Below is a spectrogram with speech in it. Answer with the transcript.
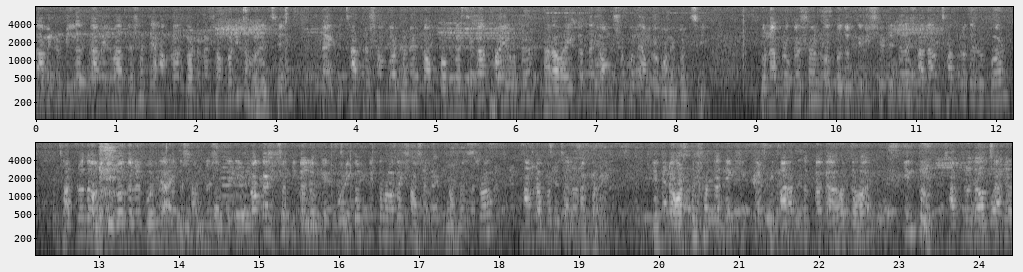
তামিলুল মিল্লাত তামিল মাদ্রাসা যে হামলার ঘটনা সংঘটিত হয়েছে, তা একটি ছাত্র সংগঠনের নব্য বেসিবাদ হয়ে ওঠার ধারাবাহিকতারই অংশ বলে আমরা মনে করছি। খুলনা প্রকৌশল ও প্রযুক্তি বিশ্ববিদ্যালয়ের সাধারণ ছাত্রদের উপর ছাত্রদল, যুবদলের বহিরাগত সন্ত্রাসীদের প্রকাশ্য দিবালোকে পরিকল্পিতভাবে সশস্ত্র হামলা পরিচালনা করে, যেখানে অর্ধ শতাধিক শিক্ষার্থী মারাত্মকভাবে আহত হয়। কিন্তু ছাত্রদল তাদের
